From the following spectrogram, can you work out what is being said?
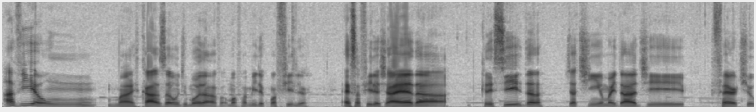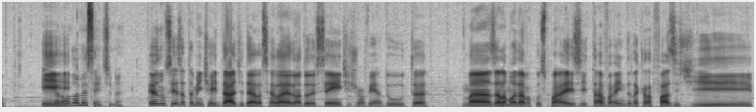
Havia um, uma casa onde morava uma família com uma filha. Essa filha já era crescida, já tinha uma idade fértil e Era um adolescente, né? eu não sei exatamente a idade dela, se ela era uma adolescente, jovem adulta, mas ela morava com os pais e estava ainda naquela fase de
